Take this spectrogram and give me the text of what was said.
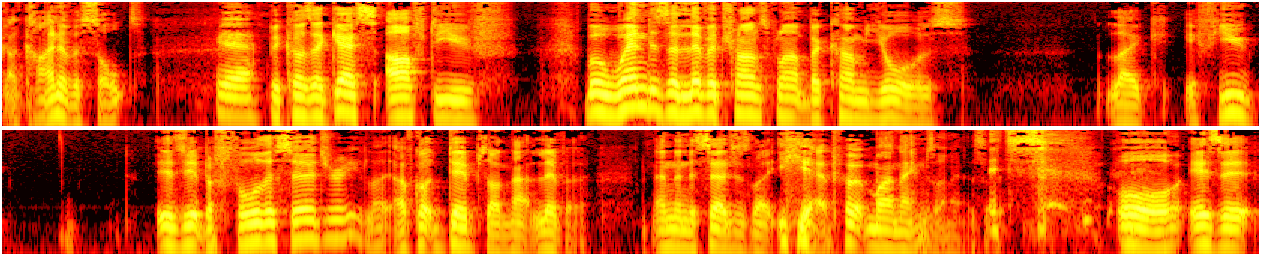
a kind of assault. Yeah. Because I guess after you've, well, when does a liver transplant become yours? Like, if you, is it before the surgery? Like, I've got dibs on that liver. And then the surgeon's like, yeah, put my name's on it. So- It's or is it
